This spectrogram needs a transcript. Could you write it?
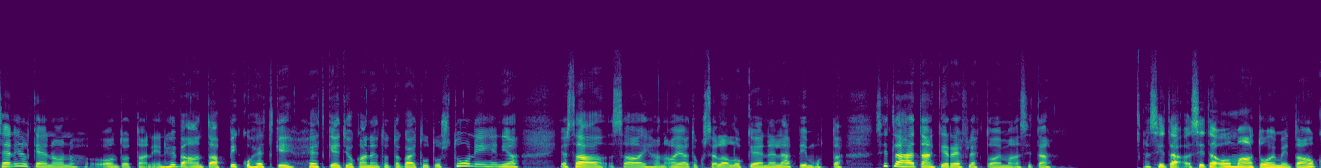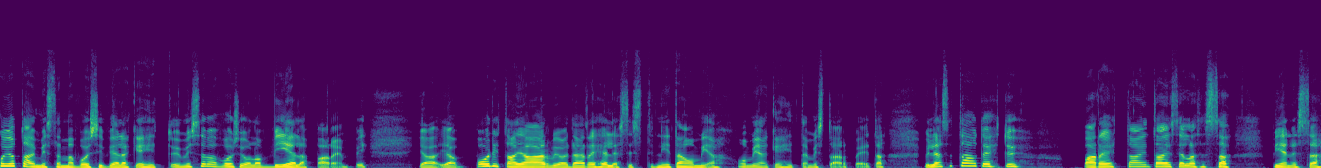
sen jälkeen on, on tota niin, hyvä antaa pikkuhetki, hetki, että jokainen totta kai tutustuu niihin ja, ja saa, saa ihan ajatuksella lukea ne läpi, mutta sitten lähdetäänkin reflektoimaan sitä sitä, sitä omaa toimintaa. Onko jotain, missä mä voisin vielä kehittyä, missä mä voisin olla vielä parempi. Ja, ja pohditaan ja arvioidaan rehellisesti niitä omia, omia kehittämistarpeita. Yleensä tämä on tehty pareittain tai sellaisessa pienessä,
